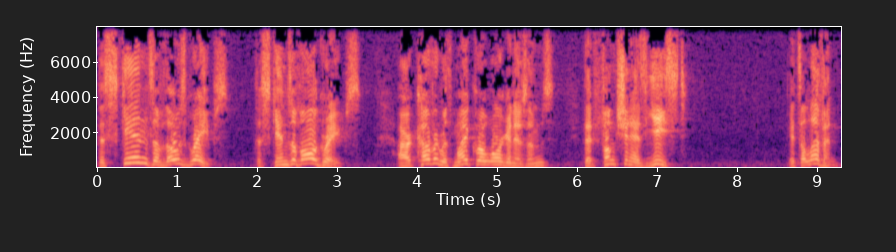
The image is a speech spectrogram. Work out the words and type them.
The skins of those grapes, the skins of all grapes, are covered with microorganisms that function as yeast. It's a leaven.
